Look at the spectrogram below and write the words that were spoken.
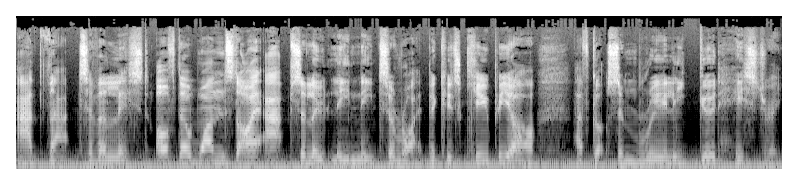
add that to the list of the ones that I absolutely need to write because QPR have got some really good history.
